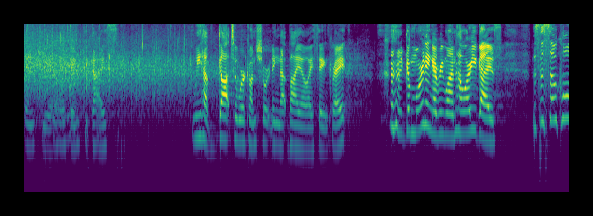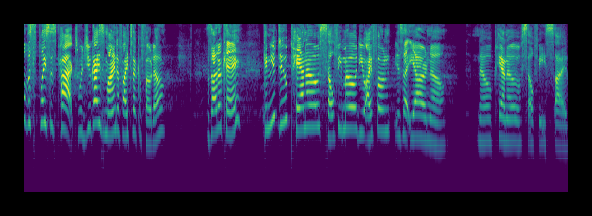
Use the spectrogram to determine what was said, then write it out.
Thank you. Thank you, guys. We have got to work on shortening that bio, I think, right? Good morning, everyone. How are you guys? This is so cool. This place is packed. Would you guys mind if I took a photo? Is that okay? Can you do pano selfie mode? You iPhone, is that yeah or no? No, pano selfie side.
